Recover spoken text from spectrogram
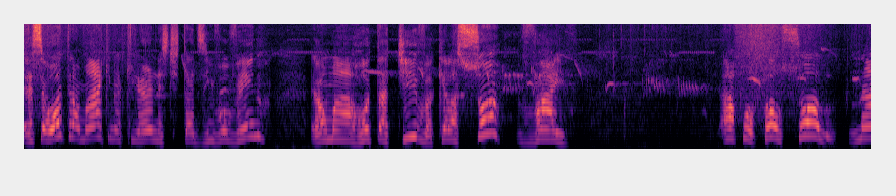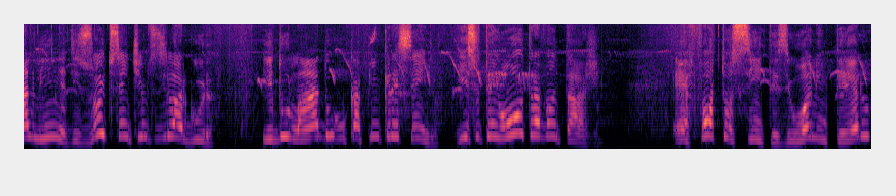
essa é outra máquina que Ernest está desenvolvendo, é uma rotativa que ela só vai afofar o solo na linha, 18 centímetros de largura. E do lado o capim crescendo. Isso tem outra vantagem é fotossíntese o ano inteiro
